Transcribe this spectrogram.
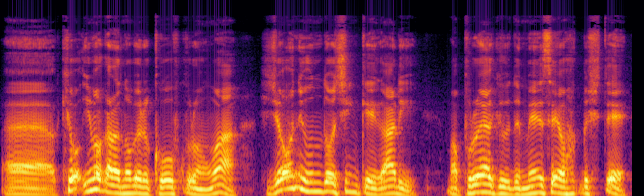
今日今から述べる幸福論は非常に運動神経があり、まあ、プロ野球で名声を博して、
